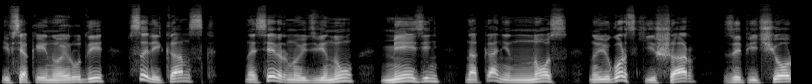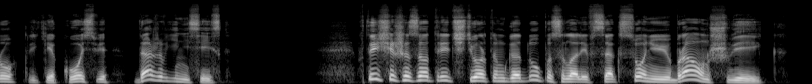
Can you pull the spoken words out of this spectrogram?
и всякой иной руды в Соликамск, на Северную Двину, Мезень, на Канин Нос, на Югорский Шар, за Печору, к реке Косве, даже в Енисейск. В 1634 году посылали в Саксонию и Брауншвейг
